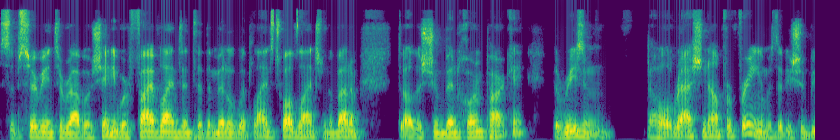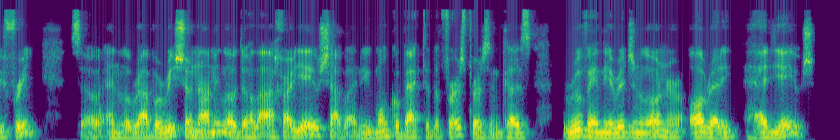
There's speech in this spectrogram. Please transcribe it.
subservient to Rabbi Sheni. We're five lines into the middle with lines, 12 lines from the bottom. The reason the whole rationale for freeing him was that he should be free. So and Rabbi Rishon Nami lo and he won't go back to the first person because Ruvain, the original owner, already had Yeush.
